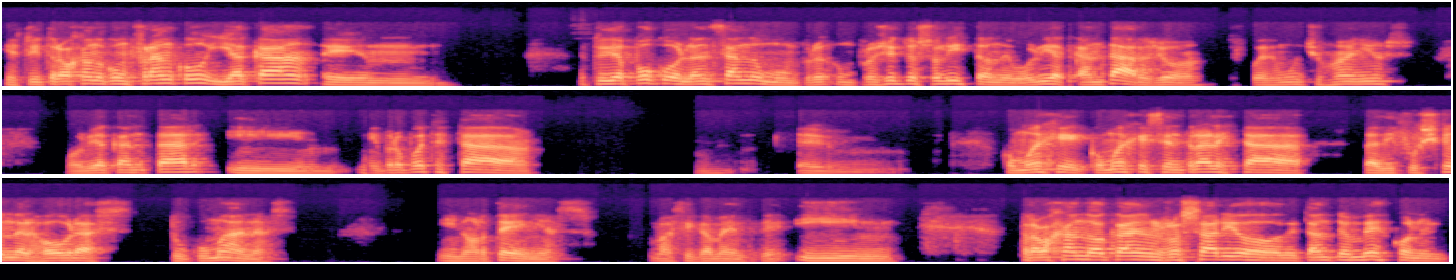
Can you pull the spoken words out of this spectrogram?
Estoy trabajando con Franco y acá eh, estoy de a poco lanzando un, un proyecto solista donde volví a cantar yo, después de muchos años, volví a cantar y mi propuesta está, eh, como eje, como eje central está la difusión de las obras tucumanas y norteñas, básicamente. Y trabajando acá en Rosario de tanto en vez con,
